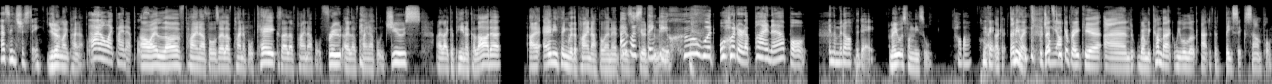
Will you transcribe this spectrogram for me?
That's interesting. You don't like pineapple? I don't like pineapple. Oh, I love pineapples. I love pineapple cakes. I love pineapple fruit. I love pineapple juice. I like a pina colada. I, anything with a pineapple in it I was thinking, who would order a pineapple in the middle of the day? Maybe it was Feng Nisu. Okay. Yeah, okay. Anyway, let's take a break here, and when we come back, we will look at the basic sample.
